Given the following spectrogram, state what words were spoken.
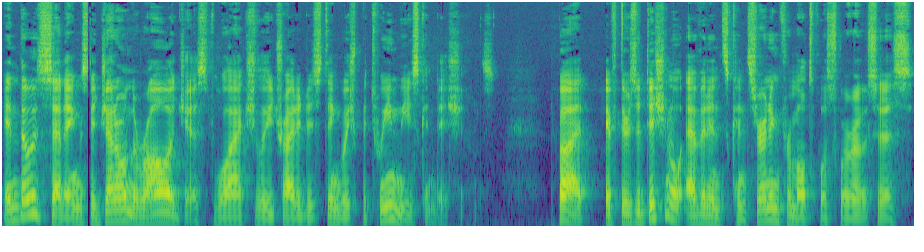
In those settings, the general neurologist will actually try to distinguish between these conditions. But if there's additional evidence concerning for multiple sclerosis,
